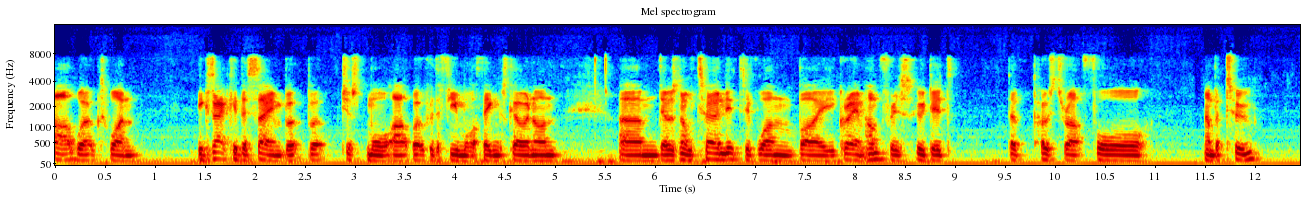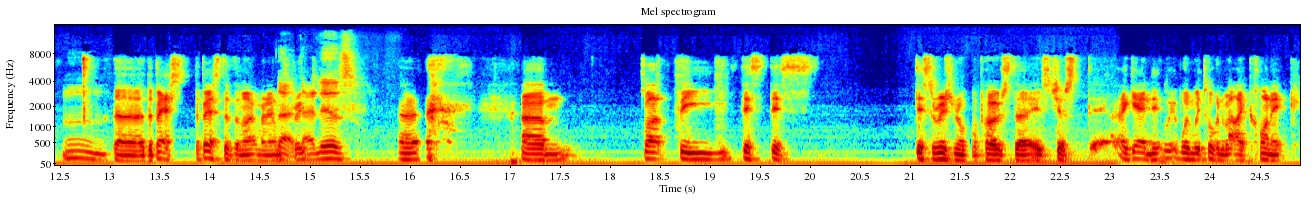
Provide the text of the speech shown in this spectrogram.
artworked one, exactly the same, but but just more artwork with a few more things going on. Um, there was an alternative one by Graham Humphreys who did the poster art for number two, the the best the best of the Nightmare on Elm Street. that is. Uh, um, but the this this this original poster is just again it, when we're talking about iconic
